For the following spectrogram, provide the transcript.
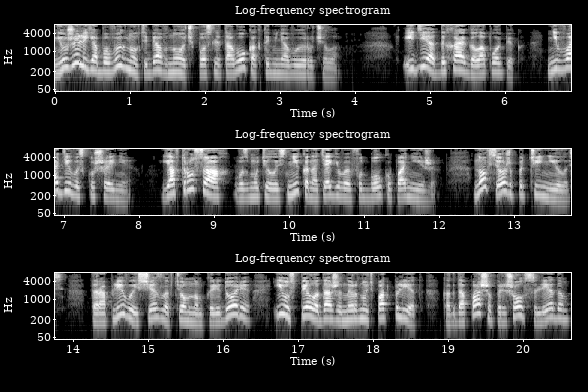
Неужели я бы выгнал тебя в ночь после того, как ты меня выручила? Иди отдыхай, голопопик. Не вводи в искушение. Я в трусах, возмутилась Ника, натягивая футболку пониже. Но все же подчинилась торопливо исчезла в темном коридоре и успела даже нырнуть под плед, когда Паша пришел следом,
